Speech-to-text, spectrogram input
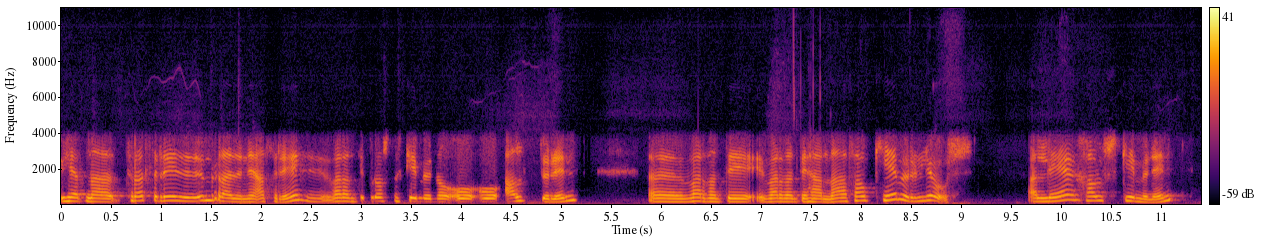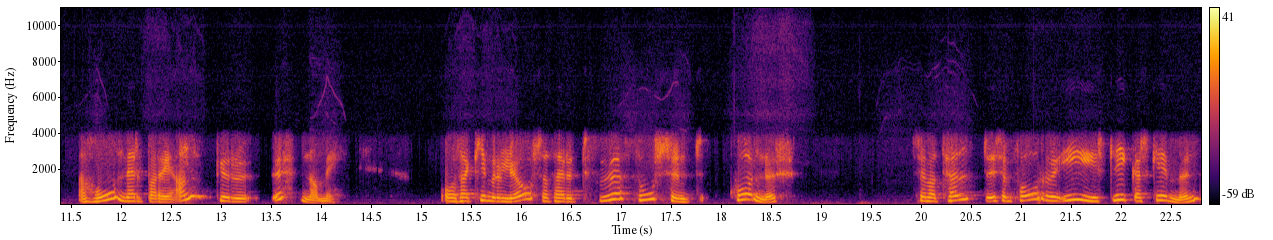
hérna tröllriðið umræðinni allri varandi bróstaskimun og, og, og aldurinn uh, varðandi, varðandi hana þá kemur ljós að leghálskimunin að hún er bara í algjöru uppnámi. Og það kemur ljós að það eru 2000 konur sem að töldu, sem fóru í slíka skimun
